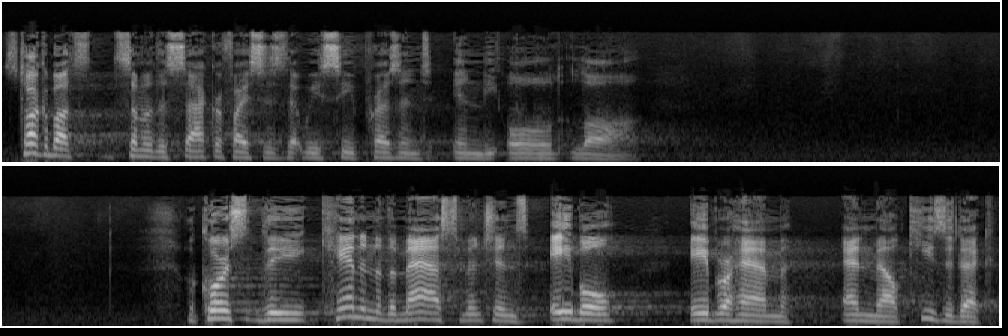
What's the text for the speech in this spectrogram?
Let's talk about some of the sacrifices that we see present in the Old Law. Of course, the canon of the Mass mentions Abel Abraham, and Melchizedek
